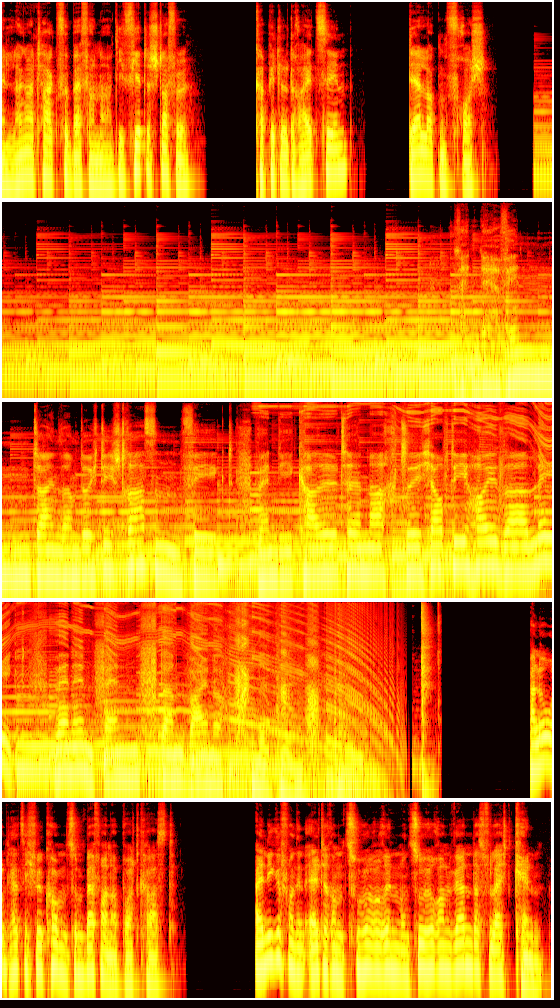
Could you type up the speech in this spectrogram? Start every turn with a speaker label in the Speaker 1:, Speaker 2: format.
Speaker 1: Ein langer Tag für Befana, die vierte Staffel. Kapitel 13 Der Lockenfrosch.
Speaker 2: Wenn der Wind einsam durch die Straßen fegt, wenn die kalte Nacht sich auf die Häuser legt, wenn in Fenstern Weihnachten.
Speaker 1: Hallo und herzlich willkommen zum Befana Podcast. Einige von den älteren Zuhörerinnen und Zuhörern werden das vielleicht kennen.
